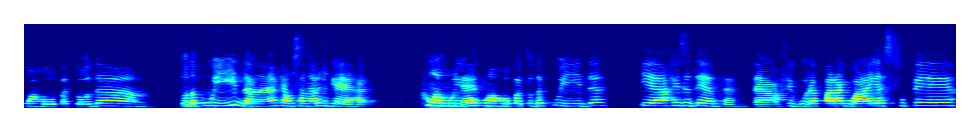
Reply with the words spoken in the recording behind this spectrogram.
com a roupa toda toda puída, né, que é um cenário de guerra, com uma mulher com a roupa toda puída e é a residenta. É a figura paraguaia super,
